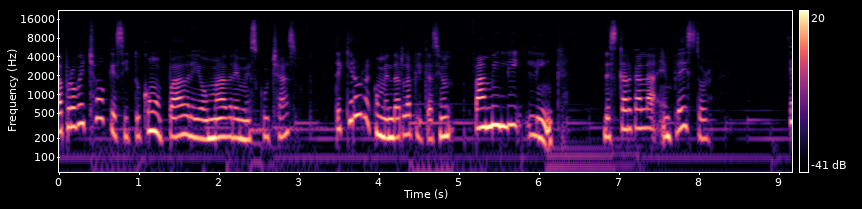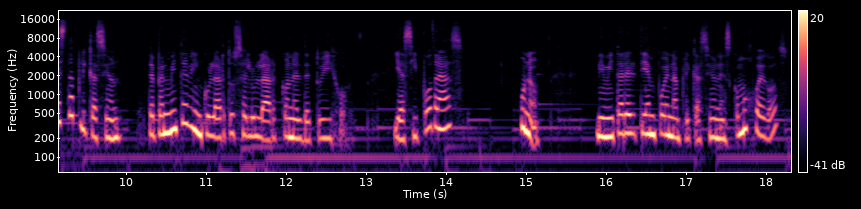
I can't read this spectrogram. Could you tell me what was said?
Aprovecho que si tú como padre o madre me escuchas, te quiero recomendar la aplicación Family Link. Descárgala en Play Store. Esta aplicación te permite vincular tu celular con el de tu hijo y así podrás 1. Limitar el tiempo en aplicaciones como juegos,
